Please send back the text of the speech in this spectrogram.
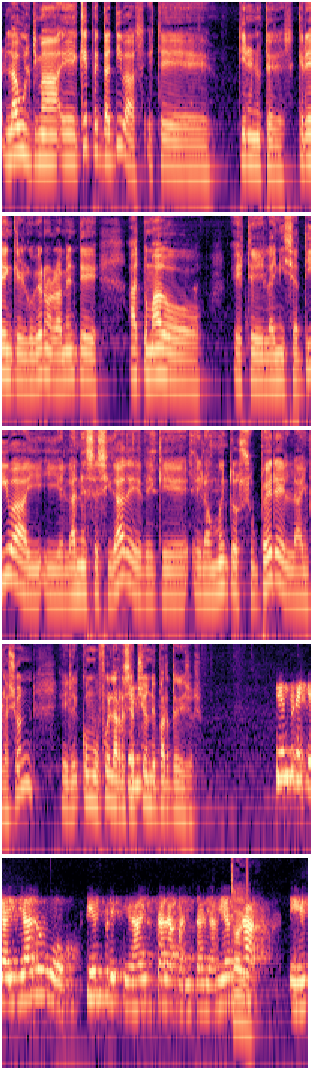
La última, eh, ¿qué expectativas este, tienen ustedes? ¿Creen que el gobierno realmente ha tomado este, la iniciativa y, y la necesidad de, de, que el aumento supere la inflación? El, ¿Cómo fue la recepción de parte de ellos? Siempre que hay diálogo, siempre que hay sala paritaria abierta, es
